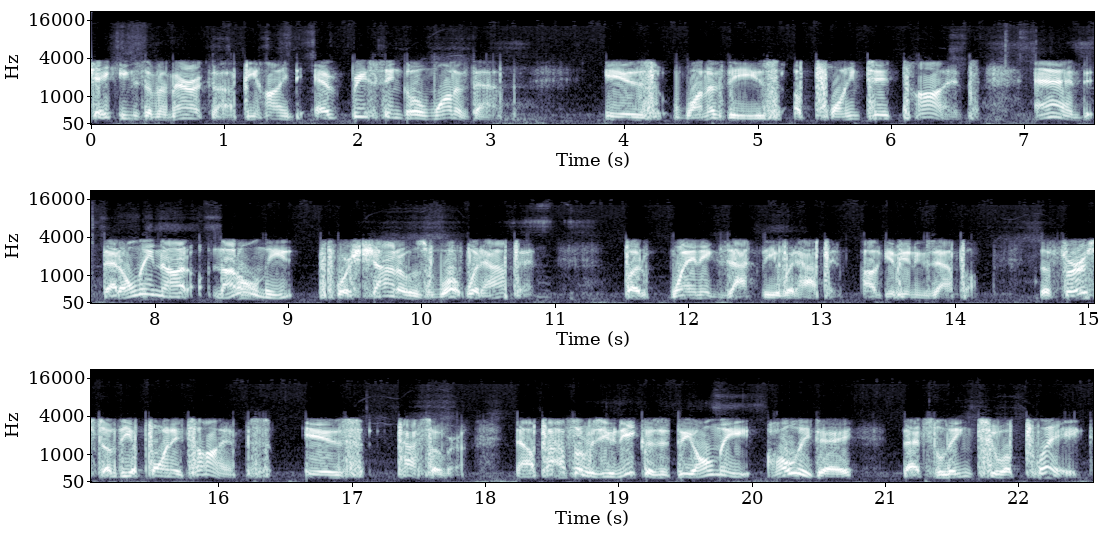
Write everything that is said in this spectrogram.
shakings of America, behind every single one of them is one of these appointed times, and that only not not only foreshadows what would happen, but when exactly it would happen. I'll give you an example. The first of the appointed times is Passover. Now, Passover is unique because it's the only holy day that's linked to a plague.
